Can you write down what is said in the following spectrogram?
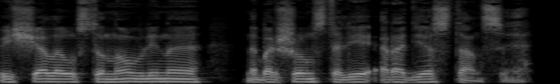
вещала установленная на большом столе радиостанция.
